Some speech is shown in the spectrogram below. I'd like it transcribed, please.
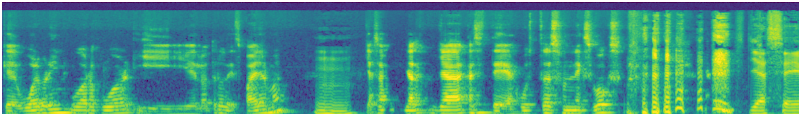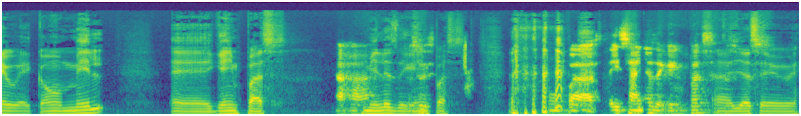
que Wolverine, God of War y el otro de Spider-Man, ya, son- ya, ya casi te ajustas un Xbox. Ya sé, güey, como mil eh, Game Pass. Ajá. Miles de Game Pass. Como para seis años de Game Pass. Ah, ya sé, güey.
